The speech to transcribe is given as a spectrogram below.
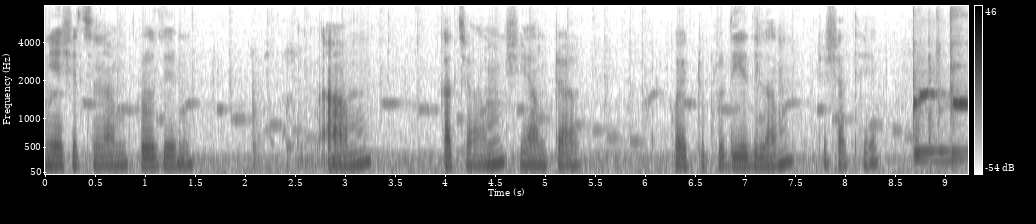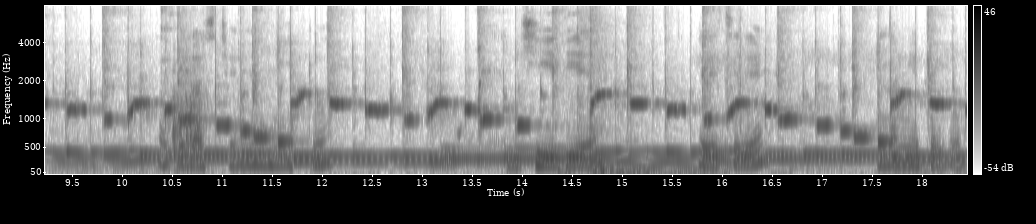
নিয়ে এসেছিলাম ফ্রোজেন আম, কাঁচা আম। সেই আমটা কয়েক টুকরো দিয়ে দিলাম এটার সাথে। তারপর লাস্টে আমি একটু ঘি দিয়ে চেড়ে নামিয়ে ফেলব।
